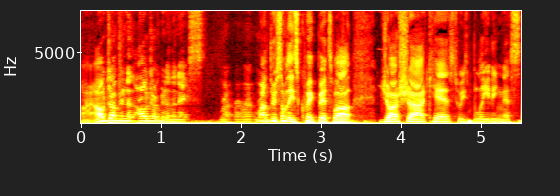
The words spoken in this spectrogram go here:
All right, I'll jump into I'll jump into the next run, run, run through some of these quick bits while Josh uh, cares to his bleedingness.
